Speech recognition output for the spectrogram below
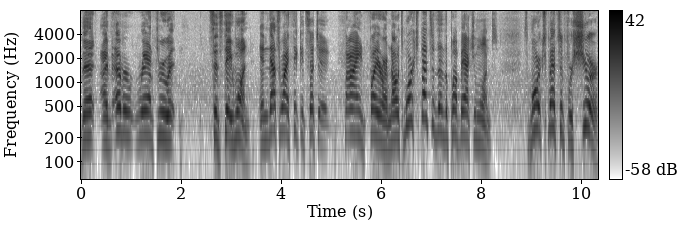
that I've ever ran through it since day one. And that's why I think it's such a fine firearm. Now it's more expensive than the pump action ones. It's more expensive for sure,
